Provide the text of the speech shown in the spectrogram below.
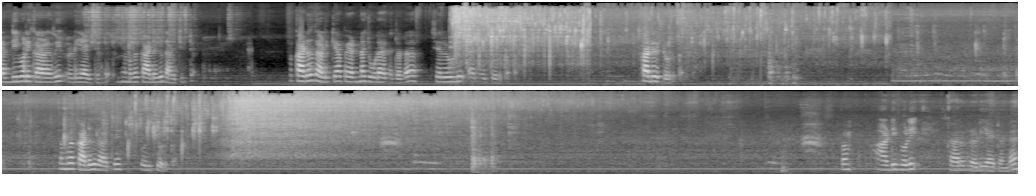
അടിപൊളി കറി റെഡി ആയിട്ടുണ്ട്. നമുക്ക് കടുക് തളിച്ചിട്ട് അപ്പോൾ കടുക് തളിക്കുക അപ്പോൾ എണ്ണ ചൂടായിരുന്നിട്ടുണ്ട്. ചെറിയുള്ളി അരിഞ്ഞിട്ട് കൊടുക്കുക കടുക് ഇട്ട് കൊടുക്കുക നമുക്ക് കടുക് തളിച്ച് ഒഴിച്ചു കൊടുക്കാം. അപ്പം അടിപൊളി കറി റെഡി ആയിട്ടുണ്ട്.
